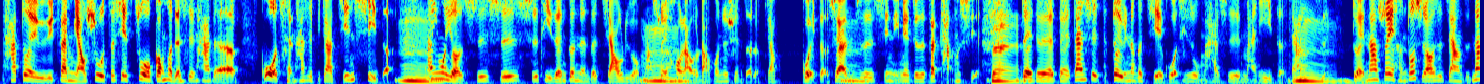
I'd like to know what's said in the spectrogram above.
他对于在描述这些做工或者是他的过程，他是比较精细的，嗯，那因为有实实实体人跟人的交流嘛，嗯、所以后来我老公就选择了比较贵的，虽然就是心里面就是在淌血，嗯、对，对对对对，但是对于那个结果，其实我们还是满意的这样子，嗯、对，那所以很多时候是这样子，那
